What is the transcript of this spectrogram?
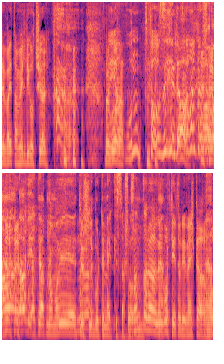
Det vet han veldig godt sjøl. det gjør vondt, for å si det sånn. Da, da, vet jeg at nå må vi tusle bort til melkestasjonen. Sant, og da går vi bort dit og blir melka. Ja.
